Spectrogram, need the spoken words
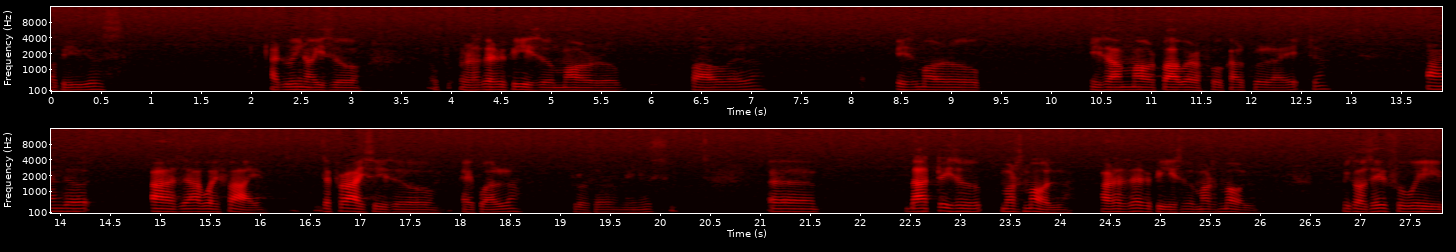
obvious. Arduino is uh, Raspberry Pi is more power is more is a more powerful calculator, and uh, as a Wi-Fi the price is uh, equal plus or minus uh, but uh, more small a Raspberry Pi is more small because if we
